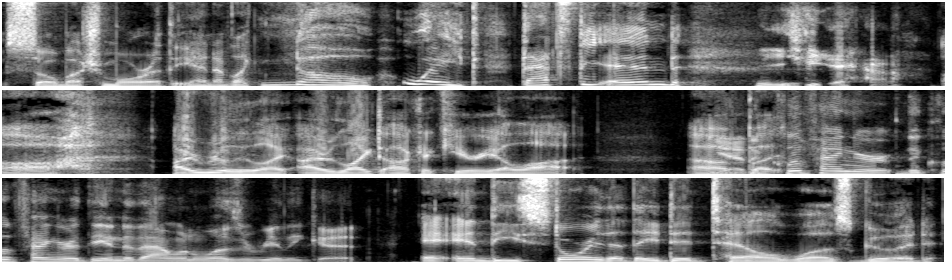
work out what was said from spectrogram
so much more at the end. I'm like, no, wait, that's the end. yeah Ah, I really like. I liked Akakiri a lot. Uh, yeah the but cliffhanger the cliffhanger at the end of that one was really good and, and the story that they did tell was good.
